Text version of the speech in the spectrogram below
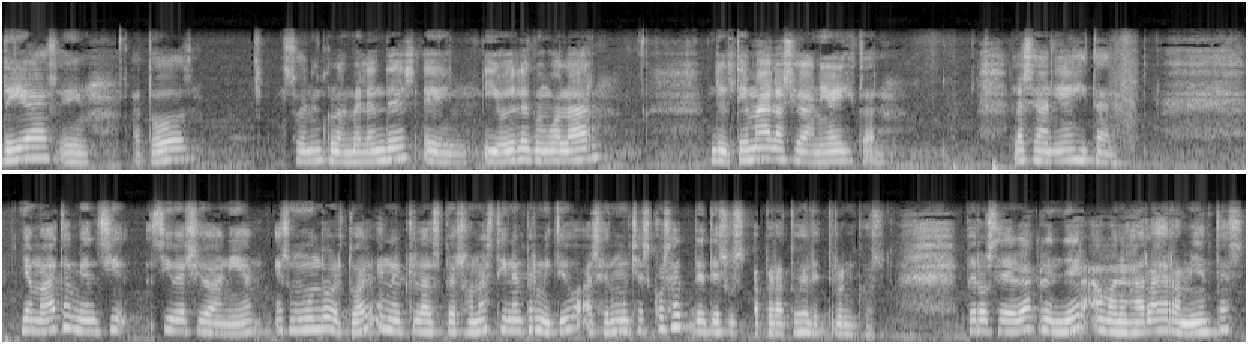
días eh, a todos. Soy Nicolás Meléndez eh, y hoy les vengo a hablar del tema de la ciudadanía digital. La ciudadanía digital, llamada también ciberciudadanía, es un mundo virtual en el que las personas tienen permitido hacer muchas cosas desde sus aparatos electrónicos, pero se debe aprender a manejar las herramientas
